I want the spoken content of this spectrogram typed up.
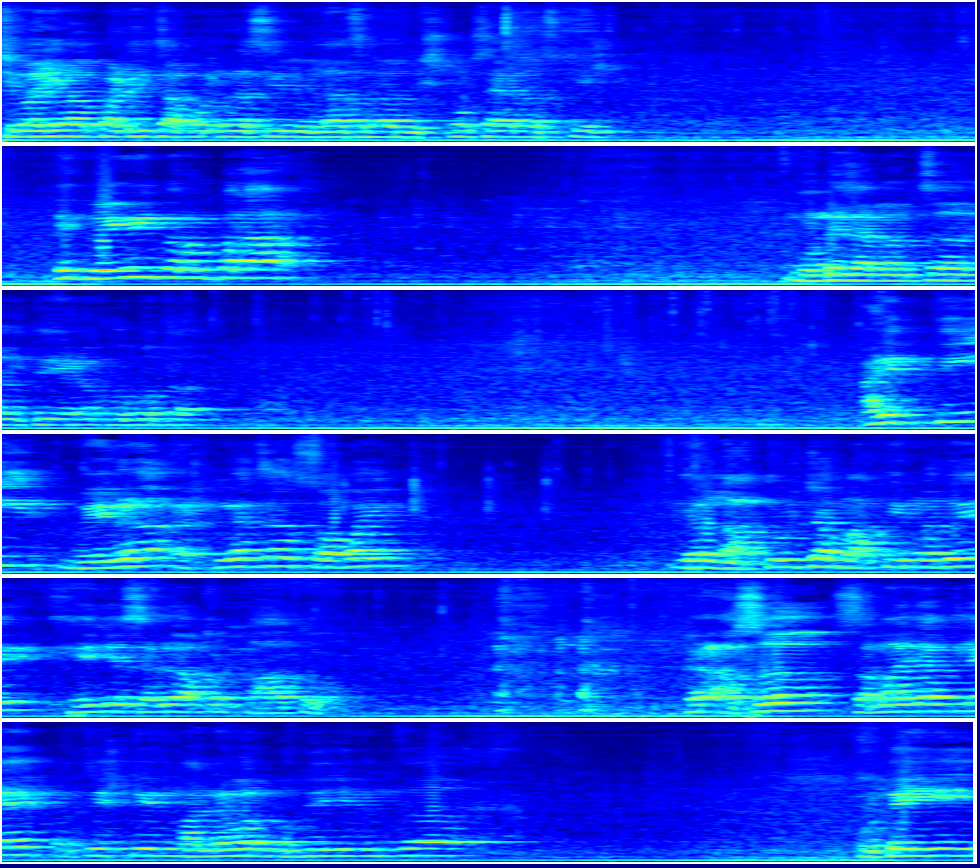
शिवाजीराव पाटील चापोरकर असतील विलासराव देशमुख साहेब असतील. एक वेगळी परंपरा मुंडे साहेबांचं इथे येणं खूप होतं. आणि ती वेगळं असण्याचं स्वाभाविक या लातूरच्या मातीमध्ये हे जे सगळं आपण पाहतो तर असं समाजातले प्रतिष्ठित मान्यवर बुद्धिजीवींचं कुठेही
